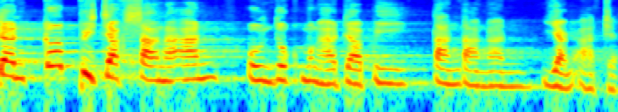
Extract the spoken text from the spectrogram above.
dan kebijaksanaan untuk menghadapi tantangan yang ada.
